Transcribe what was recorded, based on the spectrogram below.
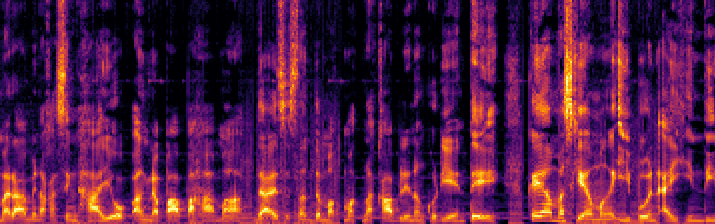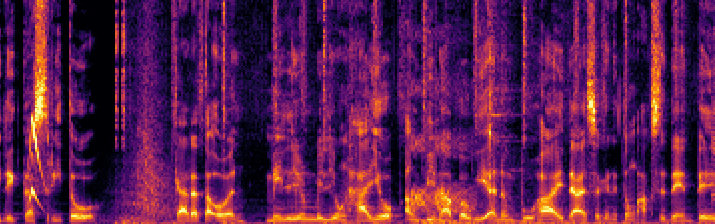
Marami na kasing hayop ang napapahamak dahil sa sandamakmak na kable ng kuryente, kaya maski ang mga ibon ay hindi ligtas rito. Kada taon, milyon-milyong hayop ang binabawian ng buhay dahil sa ganitong aksidente.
